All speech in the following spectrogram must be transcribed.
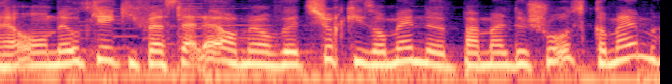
Euh, On est ok qu'ils fassent la leur, mais on veut être sûr qu'ils emmènent pas mal de choses quand même.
